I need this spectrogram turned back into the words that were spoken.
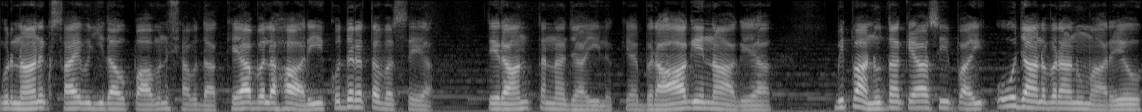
ਗੁਰੂ ਨਾਨਕ ਸਾਹਿਬ ਜੀ ਦਾ ਉਹ ਪਾਵਨ ਸ਼ਬਦ ਆਖਿਆ, ਬਲਹਾਰੀ ਕੁਦਰਤ ਵਸਿਆ, ਤੇਰਾ ਅੰਤ ਨਾ ਜਾਈ ਲਕਿਆ ਵਿਰਾਗ ਇਹ ਨਾ ਆ ਗਿਆ। ਵੀ ਤੁਹਾਨੂੰ ਤਾਂ ਕਿਹਾ ਸੀ ਭਾਈ, ਉਹ ਜਾਨਵਰਾਂ ਨੂੰ ਮਾਰਿਓ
